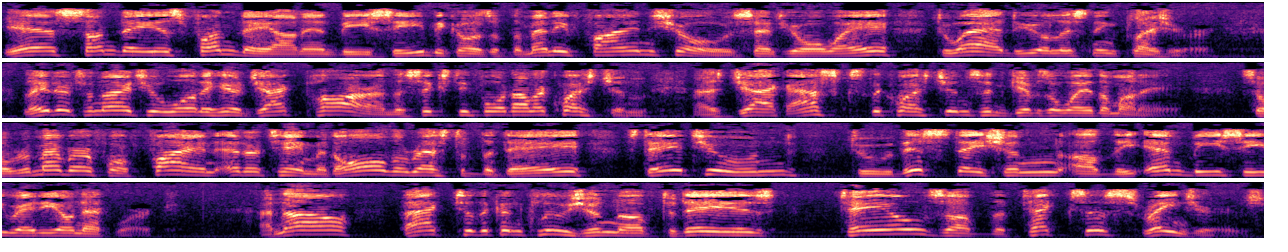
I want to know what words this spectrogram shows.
Yes, Sunday is Fun Day on NBC because of the many fine shows sent your way to add to your listening pleasure. Later tonight, you'll want to hear Jack Paar and the $64 question as Jack asks the questions and gives away the money. So remember, for fine entertainment all the rest of the day, stay tuned to this station of the NBC Radio Network. And now, back to the conclusion of today's Tales of the Texas Rangers.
